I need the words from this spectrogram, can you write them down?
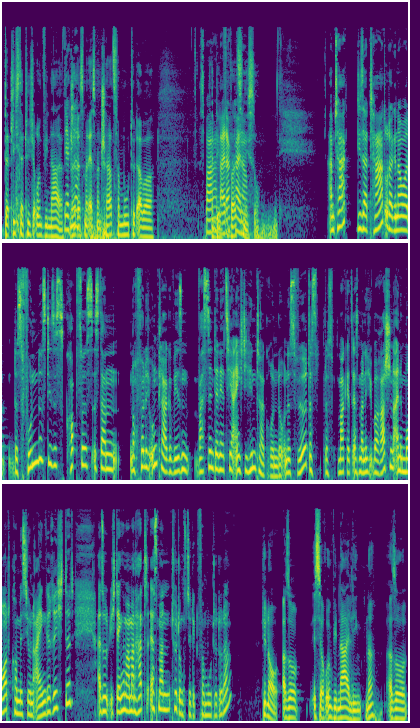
Das liegt natürlich auch irgendwie nahe, ja, ne, dass man erstmal einen Scherz vermutet, aber es war leider keiner. nicht so. Am Tag dieser Tat oder genauer des Fundes dieses Kopfes ist dann noch völlig unklar gewesen, was sind denn jetzt hier eigentlich die Hintergründe? Und es wird, das, das mag jetzt erstmal nicht überraschen, eine Mordkommission eingerichtet. Also ich denke mal, man hat erstmal ein Tötungsdelikt vermutet, oder? Genau, also ist ja auch irgendwie naheliegend, ne? Also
